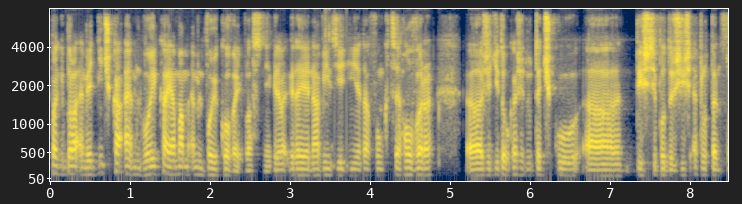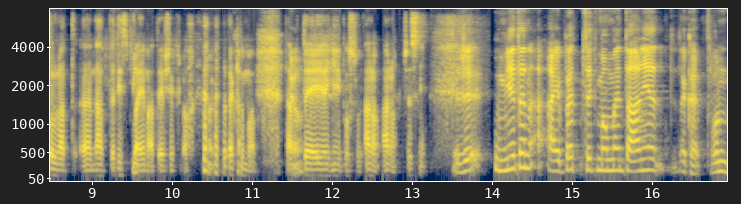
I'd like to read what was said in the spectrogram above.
pak byla M1 a M2, já mám M2 vlastně, kde, kde je navíc jedině ta funkce hover, uh, že ti to ukáže tu tečku, uh, když si podržíš Apple Pencil nad, uh, nad displejem a to je všechno. tak to mám. Tam jo. to je jediný posun. Ano, ano, přesně. Takže u mě ten iPad teď momentálně, takhle, on,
